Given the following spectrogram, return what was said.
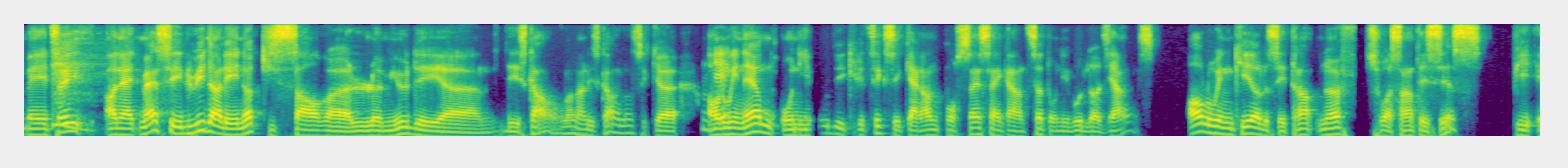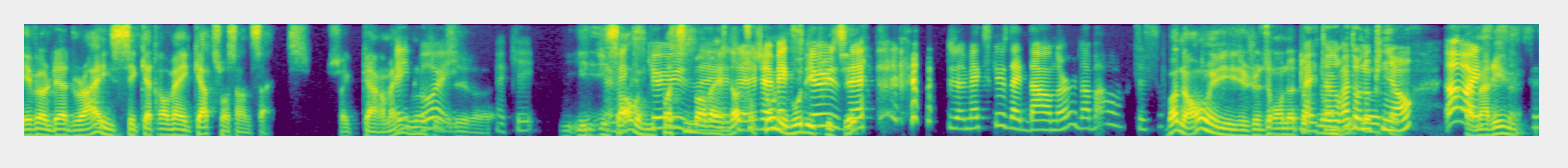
Mais tu sais, honnêtement, c'est lui dans les notes qui sort euh, le mieux des, euh, des scores, là, dans les scores. là. C'est que OK? Halloween End, au niveau des critiques, c'est 40% 57 au niveau de l'audience. Halloween Kill, c'est 39 66. Puis Evil Dead Rise, c'est 84 76. C'est quand même, Hey là, je veux boy. dire, euh, OK. Il, sort une pas si m'excuse, mauvaise euh, note, je- surtout je au niveau des m'excuse, critiques. Je m'excuse d'être downer d'abord, c'est ça. Bon, non, et je veux dire, on a tout Ben, t'as le droit à ton opinion. Ah Ça ouais,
